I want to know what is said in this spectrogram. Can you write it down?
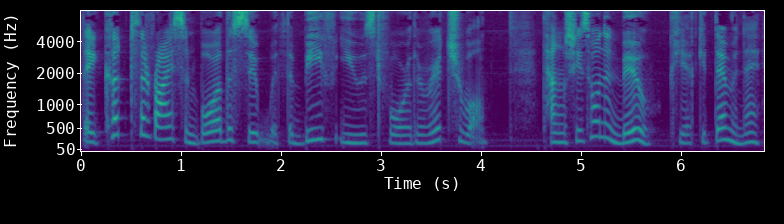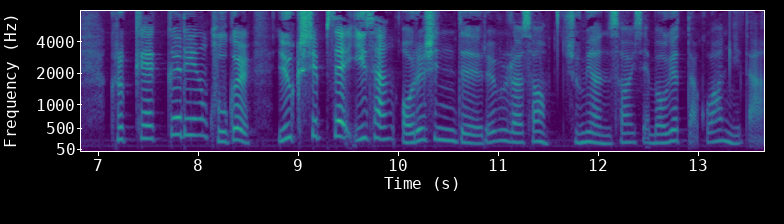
they cooked the rice and boiled the soup with the beef used for the ritual. 당시 소는 매우 귀했기 때문에 그렇게 끓인 국을 60세 이상 어르신들을 불러서 주면서 이제 먹였다고 합니다.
